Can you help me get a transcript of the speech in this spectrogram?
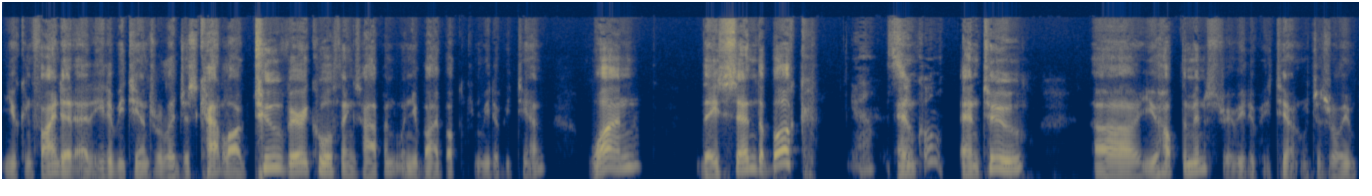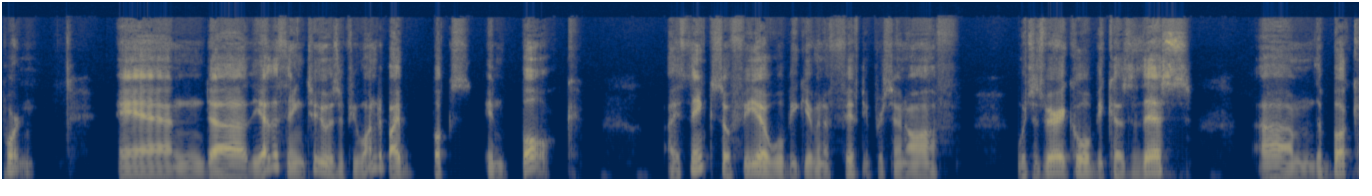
you can find it at EWTN's religious catalog. Two very cool things happen when you buy books from EWTN. One, they send the book, Yeah, it's so And- cool. and two, uh, you help the ministry of EWTN, which is really important. And uh, the other thing too is if you wanted to buy books in bulk, I think Sophia will be given a 50% off, which is very cool because this, um, the book,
